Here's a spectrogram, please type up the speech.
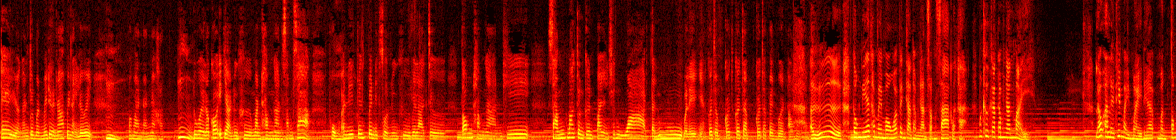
แก้อยู่อย่างนั้นจนมันไม่เดินหน้าไปไหนเลยอืมประมาณนั้นนะครับอืมด้วยแล้วก็อีกอย่างหนึ่งคือมันทำงานซ้ำซาก ผมอันนี้เป็นเป็นอีกส่วนหนึ่งคือเวลาเจอต้องทำงานที่ซ้ำมากจนเกินไปอย่างเช่นวาดแต่รูปอะไรอย่างเงี้ยก็จะก็ก็จะก็จะเป็นเบิร์นเอาท์เหมือนกันเออตรงเนี้ยทำไมมองว่าเป็นการทำงานซ้ำซากล่ะคะมันคือการทำงานใหม่ แล้วอะไรที่ใหม่ ๆ เนี่ยมันต้อง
